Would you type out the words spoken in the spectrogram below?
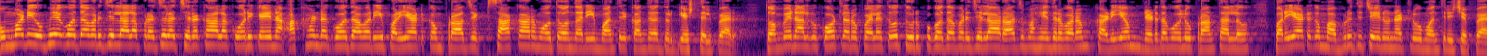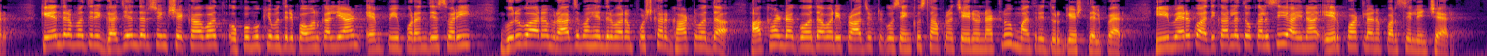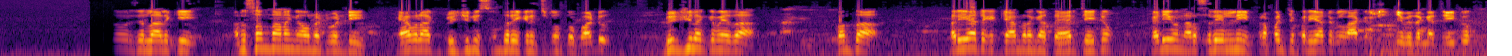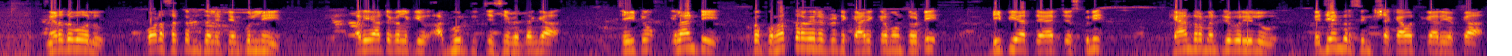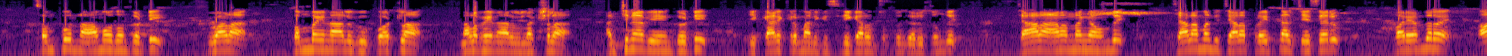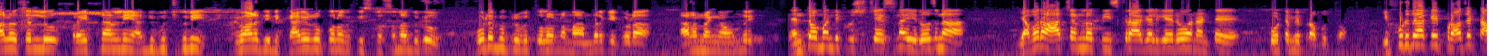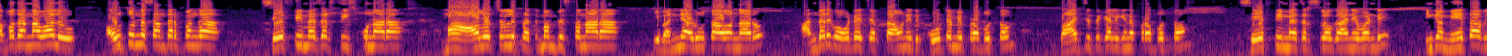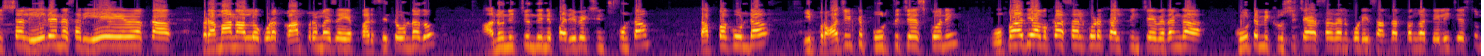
ఉమ్మడి ఉభయ గోదావరి జిల్లాల ప్రజల చిరకాల కోరికైన అఖండ గోదావరి పర్యాటకం ప్రాజెక్టు సాకారమవుతోందని మంత్రి కందుల దుర్గేష్ తెలిపారు. తొంభై నాలుగు కోట్ల రూపాయలతో తూర్పు గోదావరి జిల్లా రాజమహేంద్రవరం కడియం నిడదవోలు ప్రాంతాల్లో పర్యాటకం అభివృద్ధి చేయనున్నట్లు మంత్రి చెప్పారు. కేంద్ర మంత్రి గజేందర్ సింగ్ షెకావత్ ఉప ముఖ్యమంత్రి పవన్ కళ్యాణ్ ఎంపీ పురంధేశ్వరి గురువారం రాజమహేంద్రవరం పుష్కర్ ఘాట్ వద్ద అఖండ గోదావరి ప్రాజెక్టుకు శంకుస్థాపన చేయనున్నట్లు మంత్రి దుర్గేష్ తెలిపారు. ఈ మేరకు అధికారులతో కలిసి ఆయన ఏర్పాట్లను పరిశీలించారు. గోదావరి జిల్లాలకి అనుసంధానంగా ఉన్నటువంటి కేవలాక్ బ్రిడ్జిని సుందరీకరించడంతో పాటు బ్రిడ్జి లంక మీద కొంత పర్యాటక కేంద్రంగా తయారు చేయటం కడియం నర్సరీల్ని ప్రపంచ పర్యాటకులను ఆకర్షించే విధంగా చేయటం నిడదవోలు కోడ సత్యం తల్లి టెంపుల్ని పర్యాటకులకి అభివృద్ధి చేసే విధంగా చేయటం ఇలాంటి ఒక బృహత్తరమైనటువంటి కార్యక్రమంతో డిపిఆర్ తయారు చేసుకుని కేంద్ర మంత్రివర్యులు గజేంద్ర సింగ్ షెకావత్ గారి యొక్క సంపూర్ణ ఆమోదంతో ఇవాళ తొంభై నాలుగు కోట్ల నలభై నాలుగు లక్షల అంచనా వ్యయంతో ఈ కార్యక్రమానికి శ్రీకారం చుట్టడం జరుగుతుంది. చాలా ఆనందంగా ఉంది. చాలామంది చాలా ప్రయత్నాలు చేశారు. వారి అందరి ఆలోచనలు ప్రయత్నాలని అందిపుచ్చుకుని ఇవాళ దీన్ని కార్యరూపంలోకి తీసుకొస్తున్నందుకు కూటమి ప్రభుత్వంలో ఉన్న మా అందరికీ కూడా ఆనందంగా ఉంది. ఎంతో మంది కృషి చేసినా ఈ రోజున ఎవరు ఆచరణలో తీసుకురాగలిగారు అని అంటే కూటమి ప్రభుత్వం. ఇప్పుడు దాకా ఈ ప్రాజెక్ట్ అవ్వదన్న వాళ్ళు అవుతున్న సందర్భంగా సేఫ్టీ మెజర్స్ తీసుకున్నారా? మా ఆలోచనలు ప్రతిబింబిస్తున్నారా? ఇవన్నీ అడుగుతా ఉన్నారు. అందరికీ ఒకటే చెప్తా ఇది కూటమి ప్రభుత్వం బాధ్యత కలిగిన ప్రభుత్వం. సేఫ్టీ మెజర్స్లో కానివ్వండి ఇంకా మిగతా విషయాలు ఏదైనా సరే ఏ యొక్క ప్రమాణాల్లో కూడా కాంప్రమైజ్ అయ్యే పరిస్థితి ఉండదు. అనునిత్యం దీన్ని పర్యవేక్షించుకుంటాం. తప్పకుండా ఈ ప్రాజెక్టు పూర్తి చేసుకొని ఉపాధి అవకాశాలు కూడా కల్పించే విధంగా కూటమి కృషి చేస్తుందని కూడా ఈ సందర్భంగా తెలియజేస్తూ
